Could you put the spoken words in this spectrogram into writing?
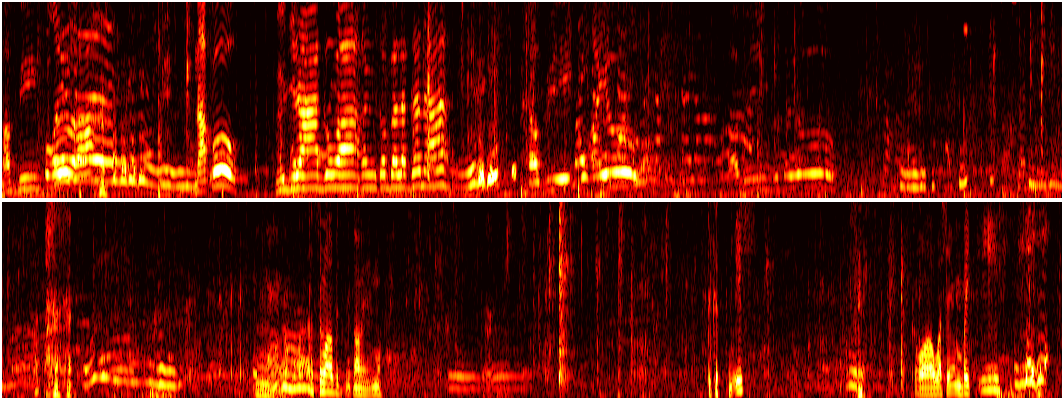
Rin. Sabihin ko kayo ha. Nako, may ginagawa kayong kabalagan ha. Sabihin ko kayo. Sabihin ko kayo. Hmm, mga sumabit yung kamay mo. Tikat mo eh. Kawawa sa yung bike eh.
